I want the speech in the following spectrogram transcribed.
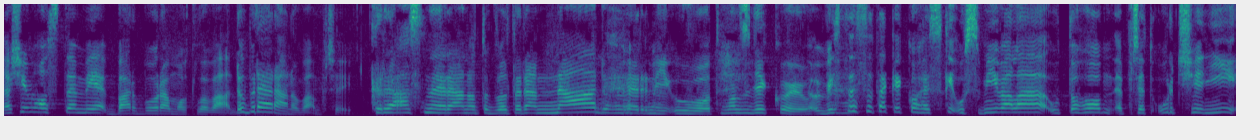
Naším hostem je Barbora Motlová. Dobré ráno vám přeji. Krásné ráno, to byl teda nádherný úvod. Moc děkuji. Vy jste se tak jako hezky usmívala u toho předurčení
